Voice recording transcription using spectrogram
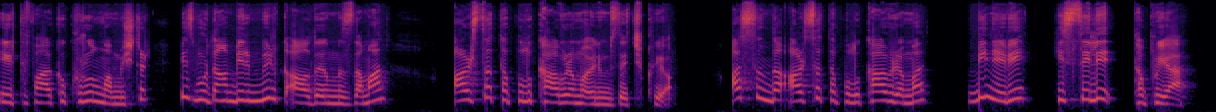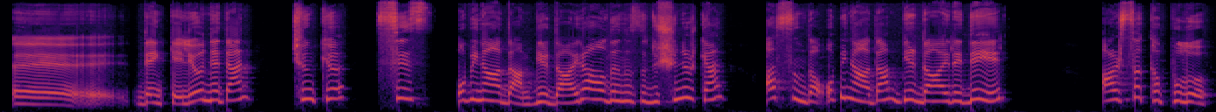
irtifakı kurulmamıştır. Biz buradan bir mülk aldığımız zaman arsa tapulu kavramı önümüze çıkıyor. Aslında arsa tapulu kavramı bir nevi hisseli tapuya e, denk geliyor. Neden? Çünkü siz o binadan bir daire aldığınızı düşünürken aslında o binadan bir daire değil arsa tapulu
